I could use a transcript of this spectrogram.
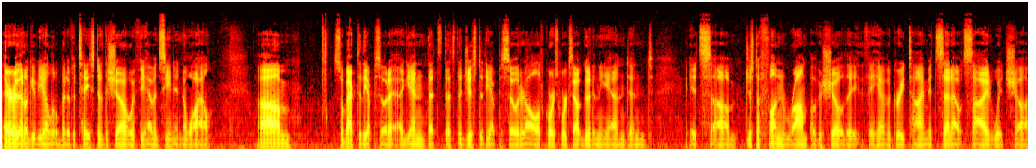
There, that'll give you a little bit of a taste of the show if you haven't seen it in a while. Um, so back to the episode again. That's that's the gist of the episode. It all, of course, works out good in the end, and it's um, just a fun romp of a show. They they have a great time. It's set outside, which uh,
